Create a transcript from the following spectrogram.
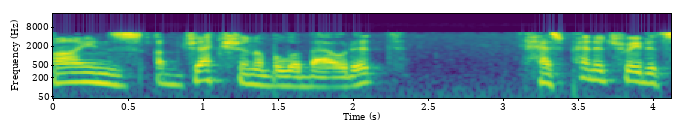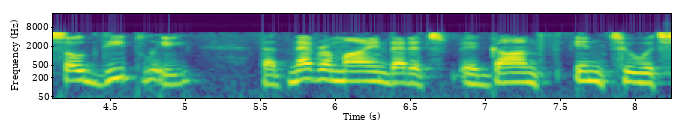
finds objectionable about it, has penetrated so deeply that never mind that it's gone into its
